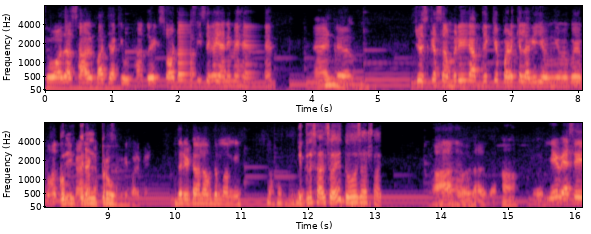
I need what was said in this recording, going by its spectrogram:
2000 साल बाद जाके उठा। तो एक सॉर्ट ऑफ़ इसेकाई एनिमे है। एंड जो इसका समरी आप देख के पढ़ के लगे ही होंगे मेरे को ये बहुत लगा pro. The return of the mummy कितने साल से हुए 2007 हाँ हाँ। ये वैसे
